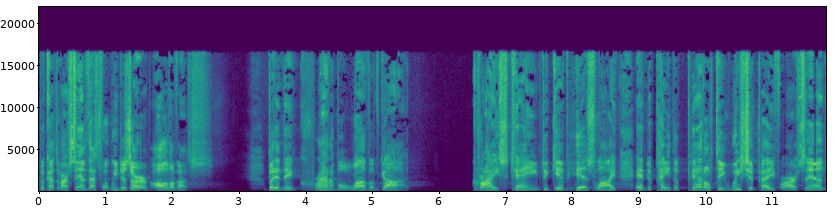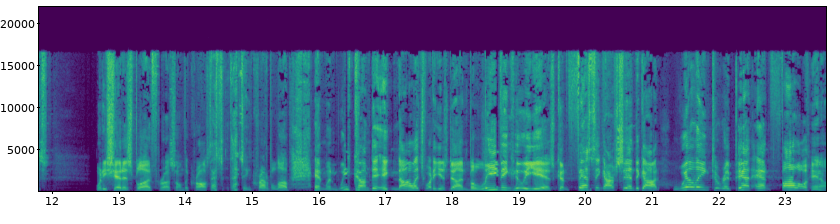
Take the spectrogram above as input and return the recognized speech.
because of our sins. That's what we deserve, all of us. But in the incredible love of God, Christ came to give his life and to pay the penalty we should pay for our sins when he shed his blood for us on the cross. That's, that's incredible love. And when we come to acknowledge what he has done, believing who he is, confessing our sin to God, willing to repent and follow him,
